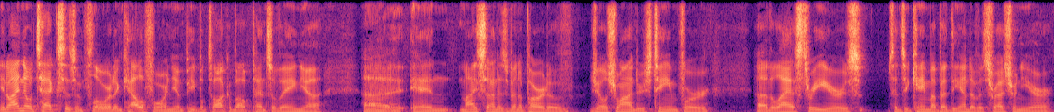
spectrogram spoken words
you know, I know Texas and Florida and California, and people talk about Pennsylvania. Uh, and my son has been a part of Joe Schwander's team for uh, the last three years since he came up at the end of his freshman year.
